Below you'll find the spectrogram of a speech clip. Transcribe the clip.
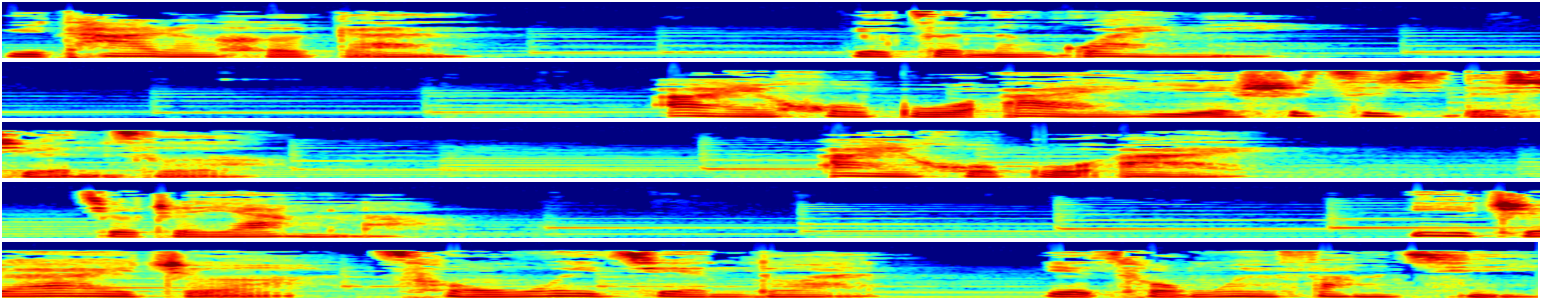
与他人何干？又怎能怪你？爱或不爱也是自己的选择，爱或不爱，就这样了。一直爱着，从未间断，也从未放弃。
